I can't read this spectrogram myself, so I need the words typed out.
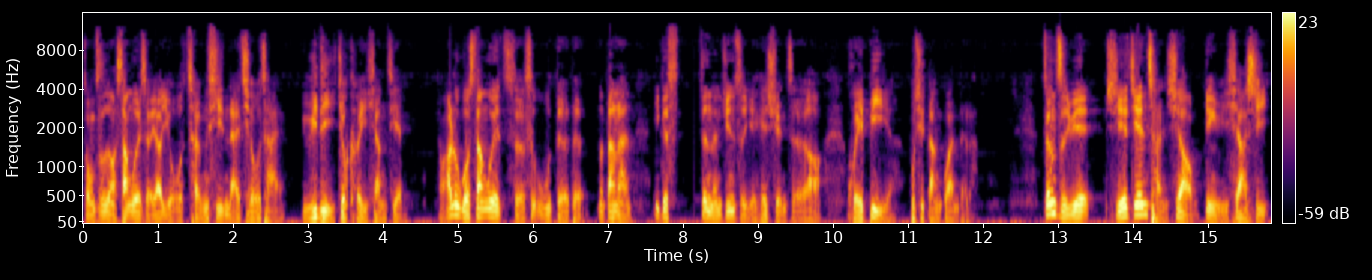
总之啊，上位者要有诚心来求财，于礼就可以相见。啊，如果上位者是无德的，那当然一个正人君子也可以选择啊回避啊，不去当官的啦。曾子曰：“挟奸谄笑，并于下兮。”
